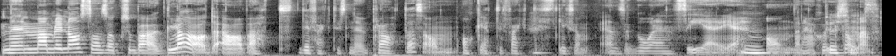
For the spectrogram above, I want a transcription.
men man blir någonstans också bara glad av att det faktiskt nu pratas om och att det faktiskt liksom ens går en serie om den här sjukdomen. Precis.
